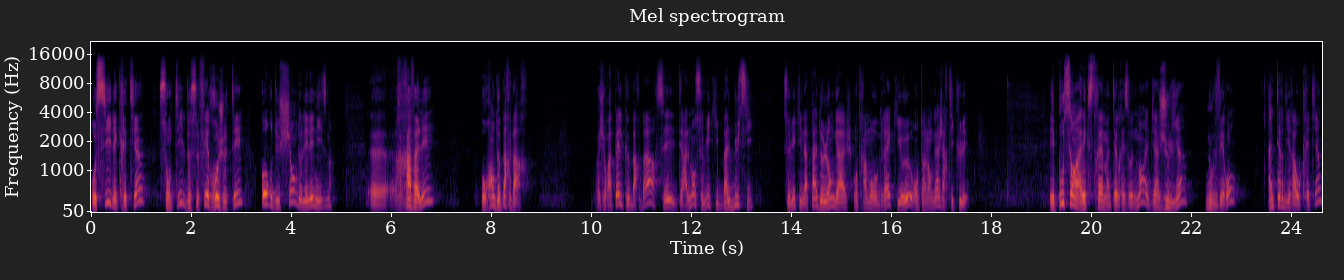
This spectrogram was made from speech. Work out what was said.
Aussi, les chrétiens sont-ils de ce fait rejetés hors du champ de l'hellénisme, euh, ravalés au rang de barbares je rappelle que barbare, c'est littéralement celui qui balbutie, celui qui n'a pas de langage, contrairement aux Grecs qui, eux, ont un langage articulé. Et poussant à l'extrême un tel raisonnement, eh bien, Julien, nous le verrons, interdira aux chrétiens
